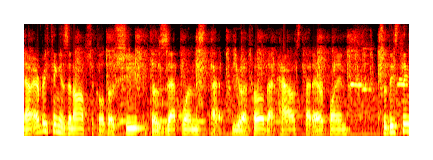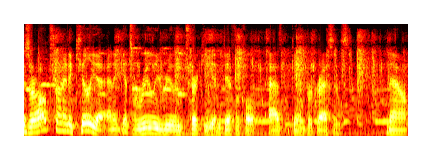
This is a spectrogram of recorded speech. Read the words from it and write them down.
Now everything is an obstacle, those sheep, those zeppelins, that UFO, that house, that airplane. So these things are all trying to kill you, and it gets really, really tricky and difficult as the game progresses. Now,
